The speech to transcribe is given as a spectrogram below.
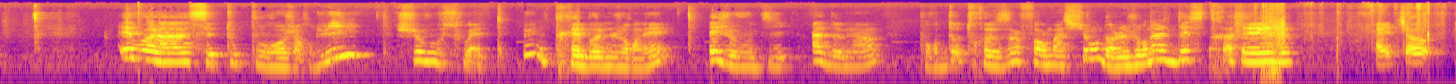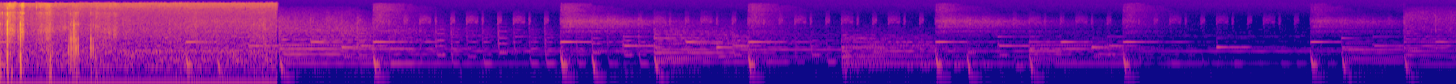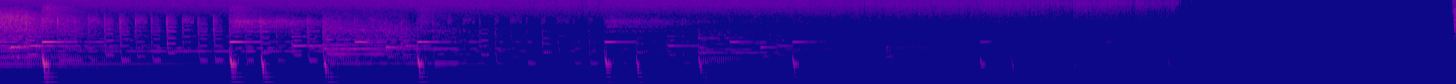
Et voilà, c'est tout pour aujourd'hui. Je vous souhaite une très bonne journée et je vous dis à demain pour d'autres informations dans le journal des stratèges. Allez, ciao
